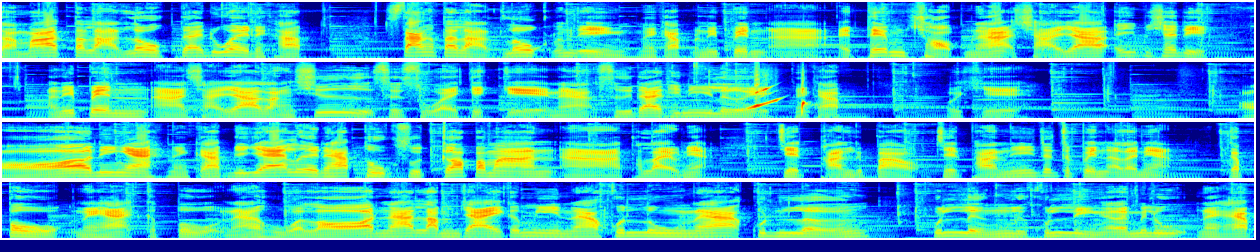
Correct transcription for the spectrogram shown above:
สามารถตลาดโลกได้ด้วยนะครับสร้างตลาดโลกนั่นเองนะครับอันนี้เป็นอ่า item shop นะฉายาเอ้ยไม่ใช่ดิอันนี้เป็นอ่าฉายาหลังชื่อสวยๆเก๋ๆนะซื้อได้ที่นี่เลยนะครับโอเค อ๋อ นี่ไงนะครับเยอะแยะเลยนะครับ ถูกสุดก็ประมาณอ่าเท่าไหร่เนี่ยเจ็ดพันหรือเปล่าเจ็ดพันนี้จะเป็นอะไรเนี่ยกระโปกนะฮะกระโปกนะหัวร้อนนะลำไยก็มีนะ คุณลุงนะ คุณเหลิง คุณเหลิงหรือคุณหลิงอะไรไม่รู้นะครับ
